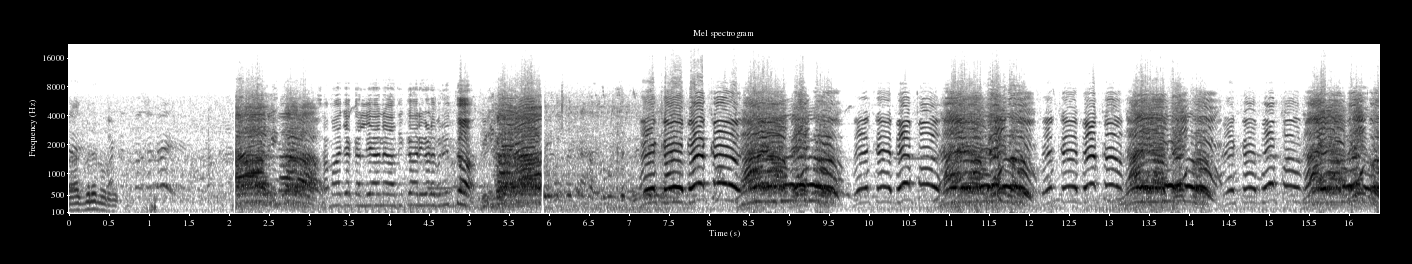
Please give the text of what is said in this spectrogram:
ಆದ್ಮೇಲೆ ನೋಡ್ಬೇಕು. ಸಮಾಜ ಕಲ್ಯಾಣ ಅಧಿಕಾರಿಗಳ ವಿರುದ್ಧ ಬೇಕೇ ಬೇಕು ನ್ಯಾಯ ಬೇಕು ಬೇಕೇ ಬೇಕು ನ್ಯಾಯ ಬೇಕು ಬೇಕೇ ಬೇಕು ನ್ಯಾಯ ಬೇಕು ಬೇಕೇ ಬೇಕು ನ್ಯಾಯ ಬೇಕು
